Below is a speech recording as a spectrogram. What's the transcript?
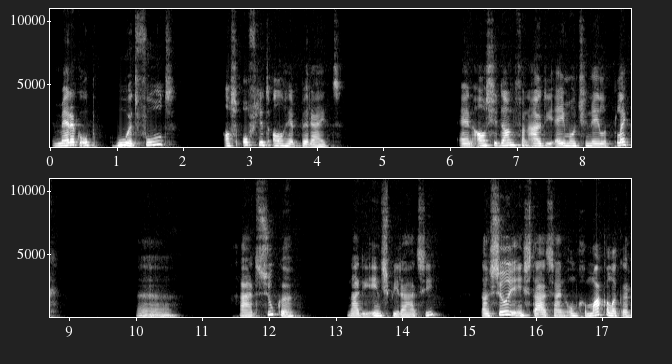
En merk op hoe het voelt alsof je het al hebt bereikt. En als je dan vanuit die emotionele plek uh, gaat zoeken naar die inspiratie, dan zul je in staat zijn om gemakkelijker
